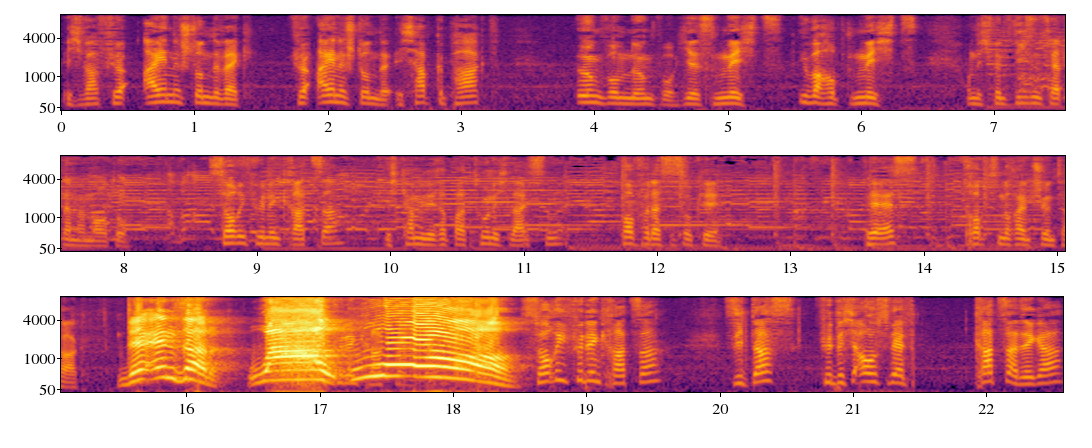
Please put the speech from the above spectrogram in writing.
Ich war für eine Stunde weg. Für eine Stunde. Ich habe geparkt. Irgendwo um nirgendwo. Hier ist nichts. Überhaupt nichts. Und ich finde diesen Zettel in meinem Auto. Sorry für den Kratzer. Ich kann mir die Reparatur nicht leisten. Hoffe, das ist okay. PS, trotzdem noch einen schönen Tag. Der Ensar! Wow! Wow! Sorry für den Kratzer. Sieht das für dich aus wie ein Kratzer, Digga?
